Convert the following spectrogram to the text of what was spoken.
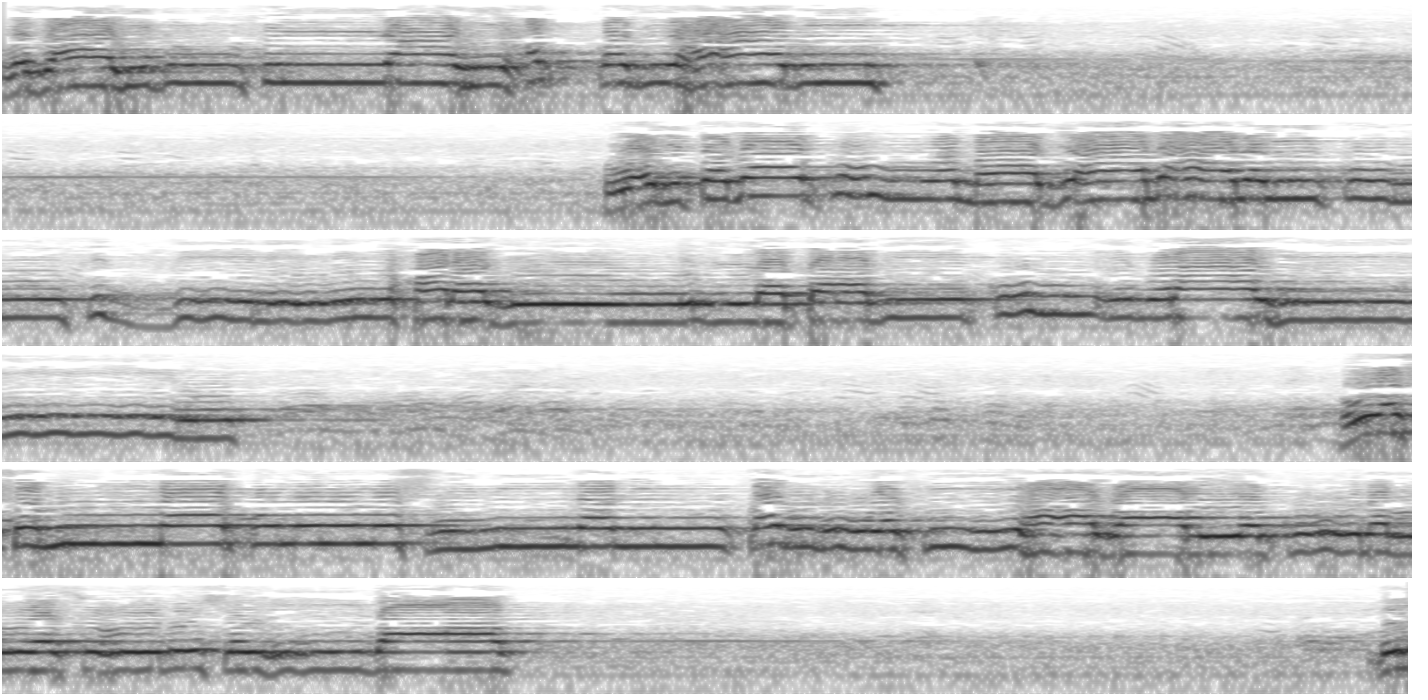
وجاهدوا في الله حق جهاده. واجتباكم وما جعل عليكم في الدين من حرج. أبيكم إبراهيم. هو سماكم المسلمين من قبل وفي هذا ليكون الرسول شهيدا.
